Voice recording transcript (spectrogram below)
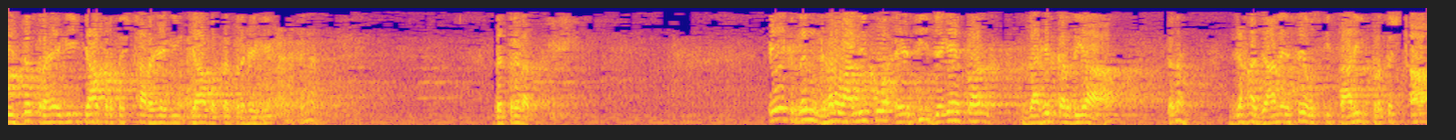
इज़्ज़त रहेगी, क्या प्रतिष्ठा रहेगी, क्या वक़्त रहेगी, है ना? व्यत्रिणत एक दिन घर वाली को ऐसी जगह पर ज़ाहिर कर दिया, है ना, जहाँ जाने से उसकी सारी प्रतिष्ठा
